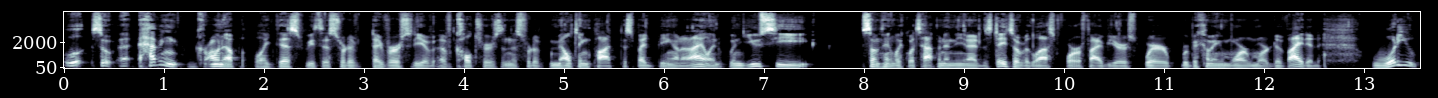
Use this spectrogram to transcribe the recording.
Well, so uh, having grown up like this with this sort of diversity of, of cultures and this sort of melting pot, despite being on an island, when you see something like what's happened in the United States over the last four or five years, where we're becoming more and more divided, what do you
